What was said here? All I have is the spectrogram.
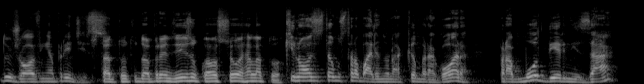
do jovem aprendiz. Estatuto do aprendiz, o qual o senhor é relator. Que nós estamos trabalhando na Câmara agora para modernizar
